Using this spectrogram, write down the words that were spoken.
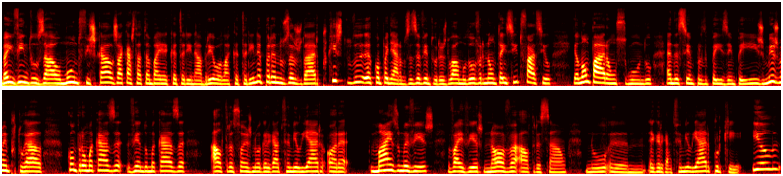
Bem-vindos ao Mundo Fiscal. Já cá está também a Catarina Abreu. Olá, Catarina, para nos ajudar, porque isto de acompanharmos as aventuras do Almodóvar não tem sido fácil. Ele não para um segundo, anda sempre de país em país, mesmo em Portugal. Compra uma casa, vende uma casa, alterações no agregado familiar. Ora, mais uma vez vai haver nova alteração no um, agregado familiar, porque ele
